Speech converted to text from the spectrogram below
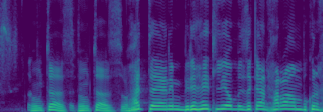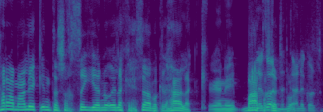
ممتاز ممتاز. وحتى يعني بنهاية اليوم إذا كان حرام بكون حرام عليك أنت شخصيا وإلك حسابك لحالك. يعني بعتقد على قولتك.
